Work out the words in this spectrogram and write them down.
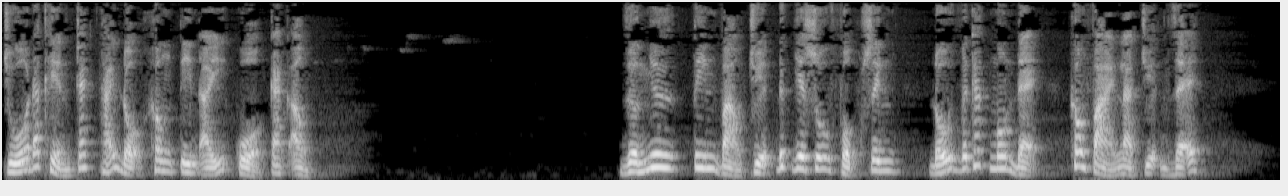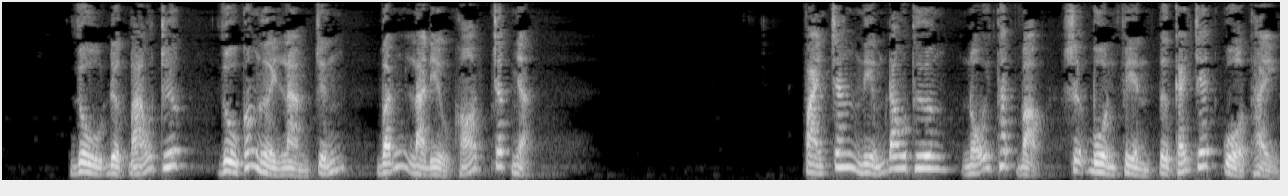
Chúa đã khiển trách thái độ không tin ấy của các ông. Dường như tin vào chuyện Đức Giêsu phục sinh đối với các môn đệ không phải là chuyện dễ. Dù được báo trước, dù có người làm chứng, vẫn là điều khó chấp nhận phải chăng niềm đau thương, nỗi thất vọng, sự buồn phiền từ cái chết của thầy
